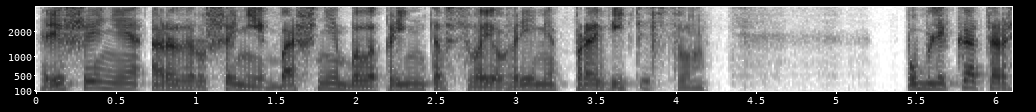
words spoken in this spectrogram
Решение о разрушении башни было принято в свое время правительством. Публикатор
